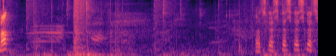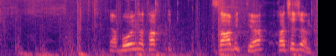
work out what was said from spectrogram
Bak. Kaç kaç kaç kaç kaç. Ya bu oyunda taktik sabit ya. Kaçacaksın.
